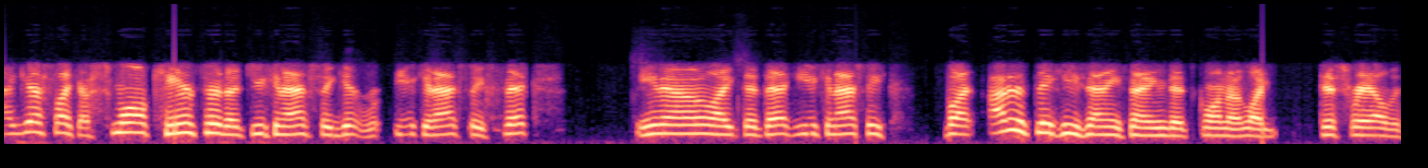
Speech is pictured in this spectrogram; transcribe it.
I guess, like a small cancer that you can actually get, you can actually fix. You know, like that that you can actually. But I don't think he's anything that's going to like disrail the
